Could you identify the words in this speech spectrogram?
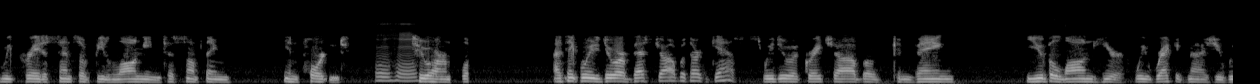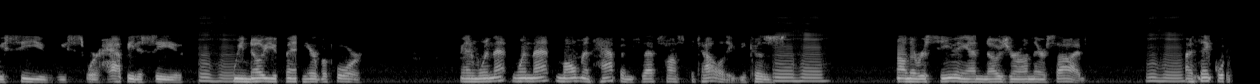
we create a sense of belonging to something important Mm-hmm. to our employees. I think when we do our best job with our guests, we do a great job of conveying, "You belong here. We recognize you. We see you. We, we're happy to see you. Mm-hmm. We know you've been here before." And when that when that moment happens, that's hospitality because Mm-hmm. on the receiving end knows you're on their side. Mm-hmm. I think what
